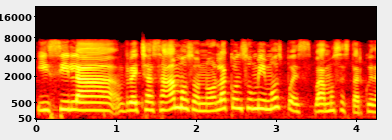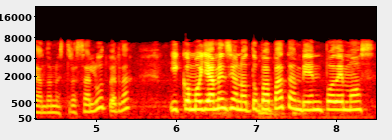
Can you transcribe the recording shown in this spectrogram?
y si la rechazamos o no la consumimos, pues vamos a estar cuidando nuestra salud, ¿verdad? Y como ya mencionó tu papá, también podemos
